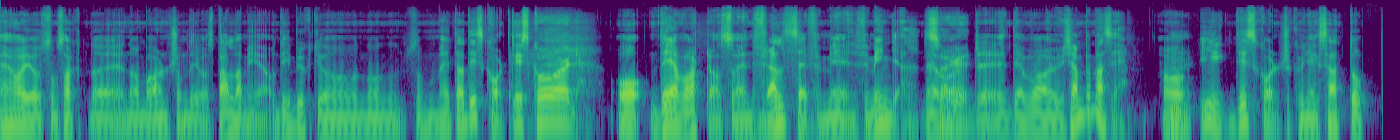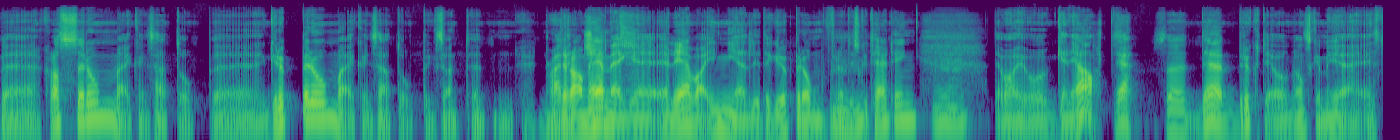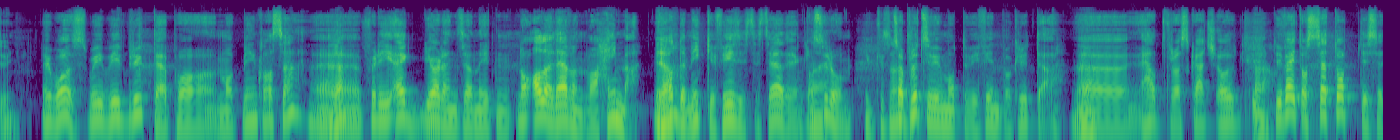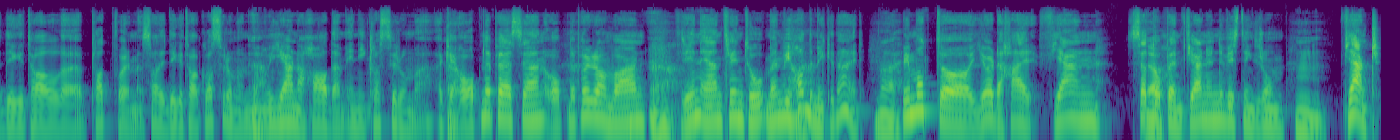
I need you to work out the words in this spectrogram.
Jeg har jo som sagt eh, noen barn som driver og spiller mye, og de brukte jo noe som heter Discord. Discord. Og det ble altså en frelser for, for min del. Det var, det, det var jo kjempemessig. Og Mm. i Discord så kunne jeg sette opp eh, klasserom, jeg kunne sette opp eh, grupperom, jeg kunne sette opp ikke sant, eh, Dra med meg eh, elever inn i et lite grupperom for å Mhm. diskutere ting. Mm. Det var jo genialt. Yeah. Så det brukte jeg jo ganske mye en stund. It was. Vi, vi brukte det på mot min klasse. Eh, Ja. Fordi jeg gjør den siden liten Når alle elevene var hjemme. Vi Ja. hadde dem ikke fysisk til stede i en klasserom. Så plutselig måtte vi finne på kruttet. Ja. Uh, helt fra scratch. Og du vet, å sette opp disse digitale plattformene, så de digitale klasserommet, men vi gjerne ha dem inne i klasserommet. Ok, Ja. Åpne PC-en, åpne programvaren, trinn 1, trinn 2, men vi hadde dem ikke der. Nei. Vi måtte gjøre det her fjern, sette Ja. opp en fjernundervisningsrom Mm. fjernt.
